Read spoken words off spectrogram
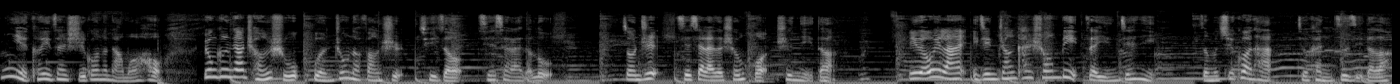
你也可以在时光的打磨后，用更加成熟稳重的方式去走接下来的路。总之，接下来的生活是你的，你的未来已经张开双臂在迎接你，怎么去过它，就看你自己的了。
